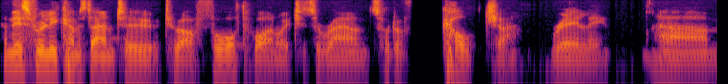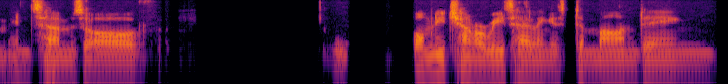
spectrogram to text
And this really comes down to to our fourth one which is around sort of culture really um, in terms of omni-channel retailing is demanding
